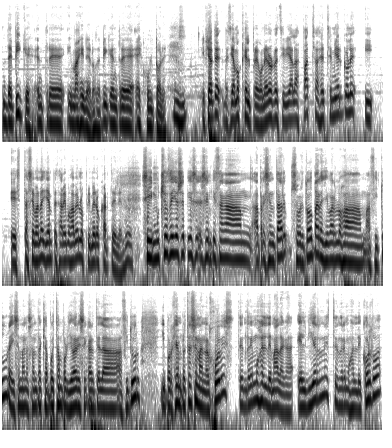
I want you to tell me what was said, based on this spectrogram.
de pique entre imagineros, de pique entre escultores. Y fíjate, decíamos que el pregonero recibía las pastas este miércoles y esta semana ya empezaremos a ver los primeros carteles. ¿no? Sí, muchos de ellos se, empiezan a, presentar, sobre todo para llevarlos a, Fitur. Hay Semanas Santas que apuestan por llevar ese cartel a, Fitur. Y por ejemplo, esta semana, el jueves, tendremos el de Málaga, el viernes tendremos el de Córdoba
